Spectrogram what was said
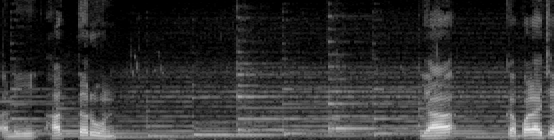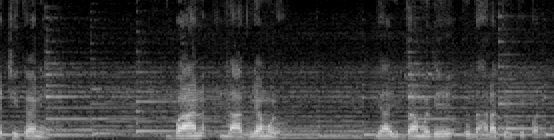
आणि हा तरुण या कपाळाच्या ठिकाणी बाण लागल्यामुळं या युद्धामध्ये तो धारातीर्थी पडला.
